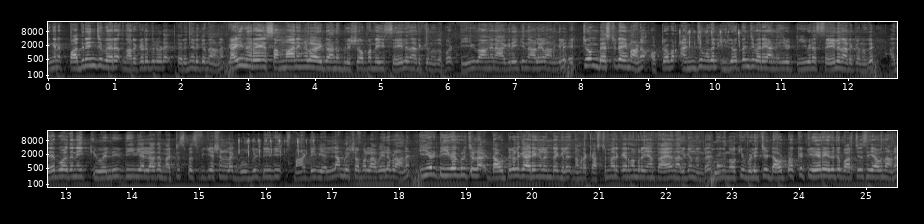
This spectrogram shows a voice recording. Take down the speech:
എങ്ങനെ പതിനഞ്ച് പേരെ നറുക്കെടുപ്പിലൂടെ തിരഞ്ഞെടുക്കുന്നതാണ്. കൈ നിറയെ സമ്മാനങ്ങളുമായിട്ടാണ് ബ്ലിഷോപ്പറിന്റെ ഈ സെയിൽ നടക്കുന്നത്. അപ്പോൾ ടി വി വാങ്ങാൻ ആഗ്രഹിക്കുന്ന ആളുകളാണെങ്കിൽ ഏറ്റവും ബെസ്റ്റ് ടൈമാണ് ഒക്ടോബർ അഞ്ച് മുതൽ ഇരുപത്തഞ്ച് വരെയാണ് ഈ ഒരു ടി വിയുടെ സെയിൽ നടക്കുന്നത്. അതേപോലെ തന്നെ ഈ Q L E T V അല്ലാതെ മറ്റ് സ്പെസിഫിക്കേഷനുള്ള Google T V smart T V എല്ലാം ബ്ലിഷോപ്പറിൽ അവൈലബിൾ ആണ്. ഈ ഒരു ടി വിയെ കുറിച്ചുള്ള ഡൗട്ടുകൾ കാര്യങ്ങൾ ഉണ്ടെങ്കിൽ നമ്മുടെ കസ്റ്റമർ കെയർ നമ്പർ ഞാൻ താഴെ നൽകുന്നുണ്ട്. നിങ്ങൾ നോക്കി വിളിച്ച് ഡൗട്ടൊക്കെ ക്ലിയർ ചെയ്തിട്ട് പർച്ചേസ് ചെയ്യാവുന്നതാണ്.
